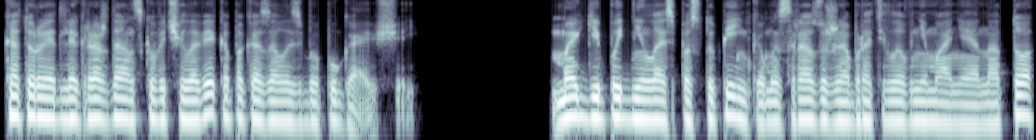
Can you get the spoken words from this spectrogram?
которая для гражданского человека показалась бы пугающей. Мэгги поднялась по ступенькам и сразу же обратила внимание на то,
